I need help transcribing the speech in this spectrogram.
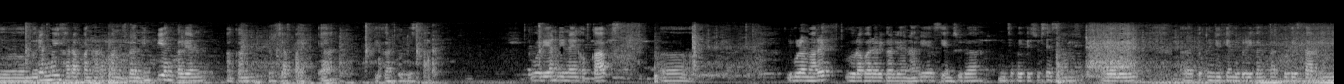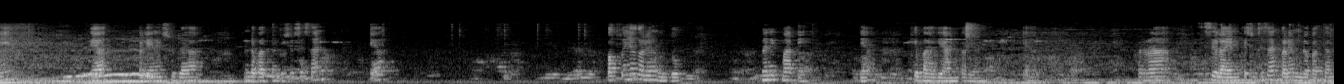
uh, menemui harapan-harapan dan impian kalian akan tercapai ya di kartu the star kemudian di nine of cups uh, di bulan Maret beberapa dari kalian Aries yang sudah mencapai kesuksesan melalui uh, petunjuk yang diberikan kartu the star ini ya kalian yang sudah mendapatkan kesuksesan ya. Waktunya kalian untuk menikmati ya kebahagiaan kalian ya. Karena selain kesuksesan kalian mendapatkan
